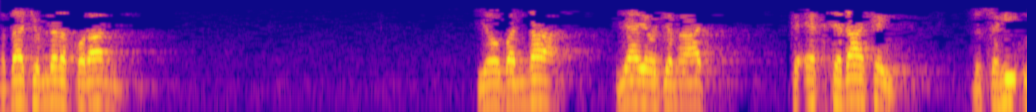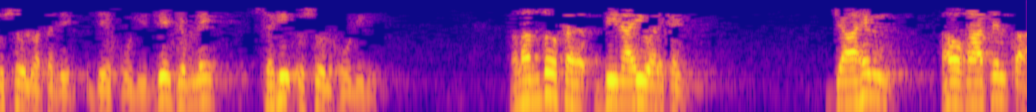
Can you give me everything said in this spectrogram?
نو دا جمله د قرآن یو بنده یا یو جماعت که اقتدا کوي نو صحیح اصول ورته دی ښولي دې جملې صحیح اصول ښولي دي ړندو ته بینایي ورکوي جاهل او غافل ته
